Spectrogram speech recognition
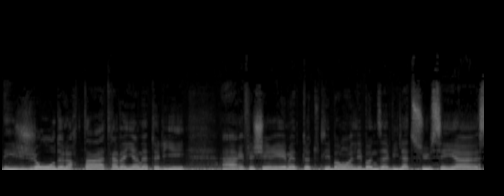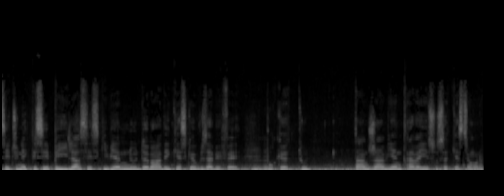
des jours de leur temps à travailler en atelier, à réfléchir et émettre là, toutes les, bons, les bonnes avis là-dessus. C'est euh, c'est unique. Puis ces pays-là, c'est ce qu'ils viennent nous demander qu'est-ce que vous avez fait pour que tout tant de gens viennent travailler sur cette question-là?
